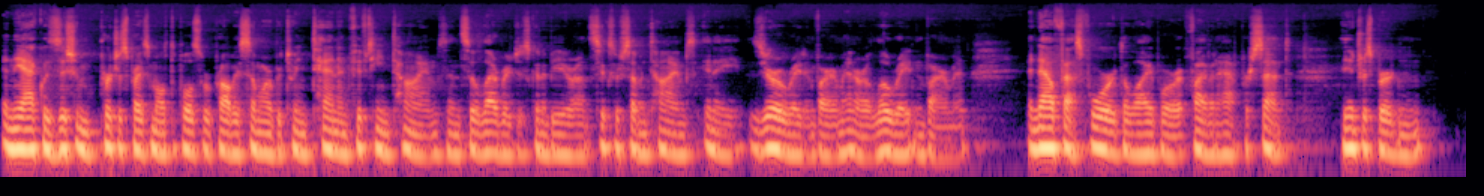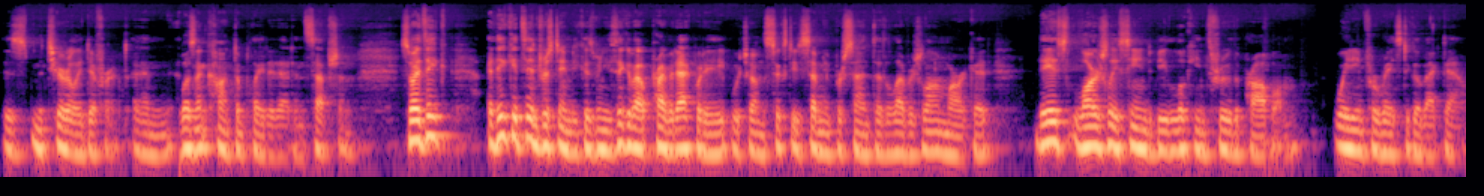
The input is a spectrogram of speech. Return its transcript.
and the acquisition purchase price multiples were probably somewhere between 10 and 15 times. And so leverage is going to be around six or seven times in a zero rate environment or a low rate environment. And now, fast forward to LIBOR at 5.5%, the interest burden is materially different and wasn't contemplated at inception. So I think. I think it's interesting because when you think about private equity, which owns 60 to 70% of the leverage loan market, they largely seem to be looking through the problem, waiting for rates to go back down.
